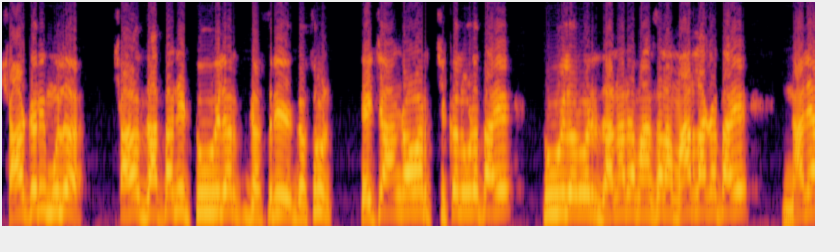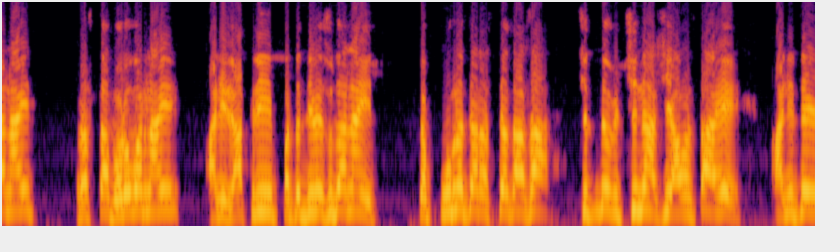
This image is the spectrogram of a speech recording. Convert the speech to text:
शाळकरी मुलं शाळेत जाताना टू व्हीलर घसरी घसरून त्याच्या अंगावर चिखल उडत आहे. टू व्हीलरवर जाणाऱ्या माणसाला मार लागत आहे. नाल्या नाहीत रस्ता बरोबर नाही आणि रात्री पथदिवे सुद्धा नाहीत. तर पूर्ण त्या रस्त्याचा असा चित्त विच्छिन्न अशी अवस्था आहे. आणि ते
